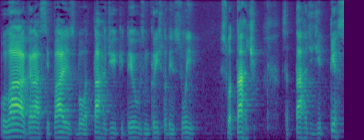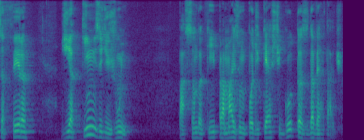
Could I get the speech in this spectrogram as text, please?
Olá, graça e paz, boa tarde, que Deus em Cristo abençoe sua tarde, essa tarde de terça-feira, dia 15 de junho, passando aqui para mais um podcast Gotas da Verdade.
